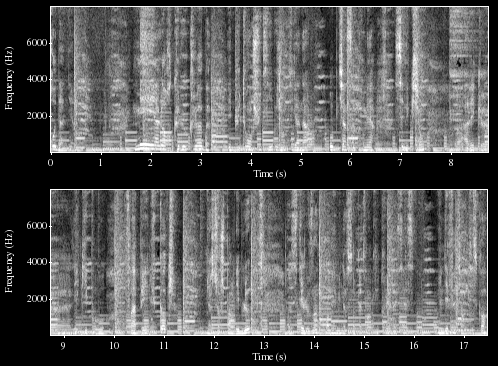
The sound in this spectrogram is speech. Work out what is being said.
rhodanien. Mais alors que le club est plutôt en chute libre, Jean obtient sa première sélection euh, avec euh, l'équipe au frappé du coq. Bien sûr, je parle des Bleus. Euh, c'était le 23 mai 1980 contre l'URSS. Une défaite sur un petit score,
